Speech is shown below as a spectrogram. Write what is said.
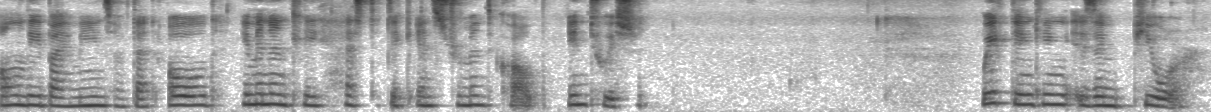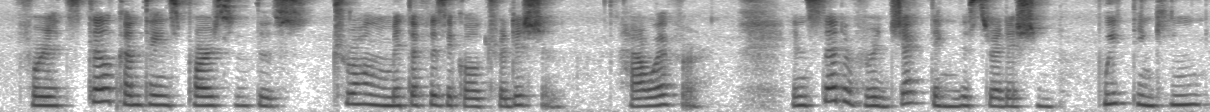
only by means of that old, eminently aesthetic instrument called intuition. Weak thinking is impure, for it still contains parts of the strong metaphysical tradition. However, instead of rejecting this tradition, weak thinking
